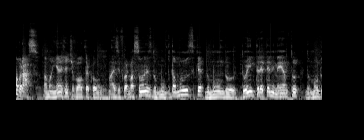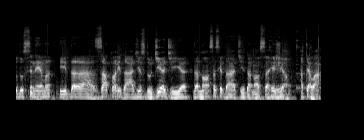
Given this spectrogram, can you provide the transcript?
abraço. Amanhã a gente volta com mais informações do mundo da música, do mundo do entretenimento, do mundo do cinema e das atualidades do dia a dia da nossa cidade e da nossa região. Até lá.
